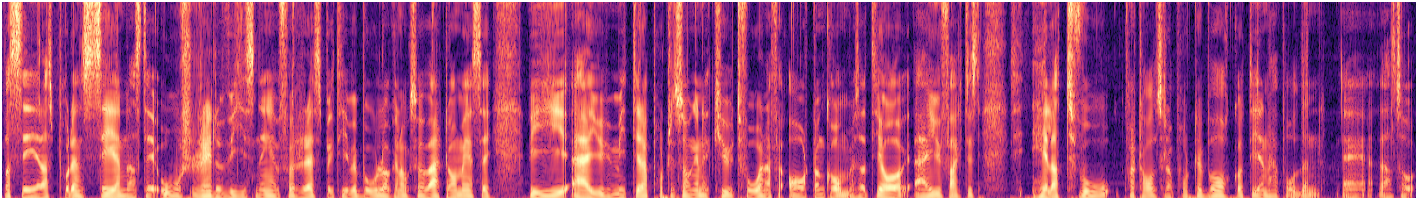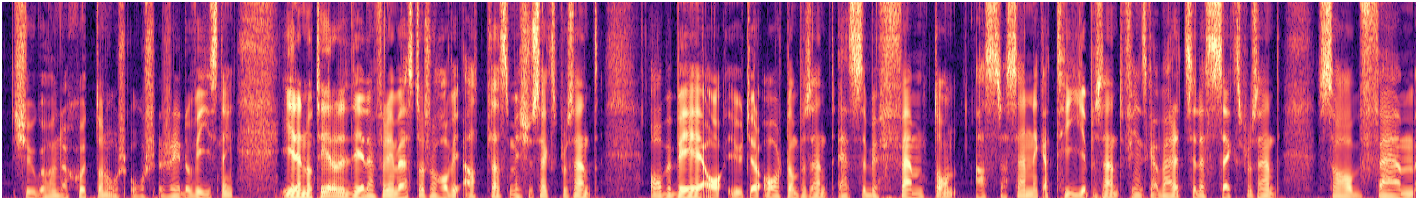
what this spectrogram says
baseras på den senaste årsredovisningen för respektive bolag kan också vara värt att ha med sig. Vi är ju mitt i rapportsäsongen när Q2 för 18 kommer så att jag är ju faktiskt hela två kvartalsrapporter bakåt i den här podden, eh, alltså 2017 års årsredovisning. I den noterade delen för Investor så har vi Atlas med 26 procent ABB utgör 18%, SEB 15%, AstraZeneca 10%, finska Wärtsilä 6%, Saab 5%,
